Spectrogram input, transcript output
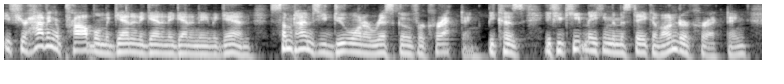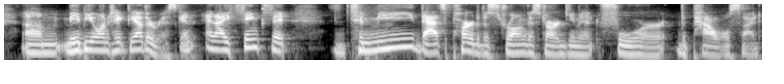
if you're having a problem again and again and again and again sometimes you do want to risk overcorrecting because if you keep making the mistake of undercorrecting um, maybe you want to take the other risk. And and i think that to me that's part of the strongest argument for the powell side.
